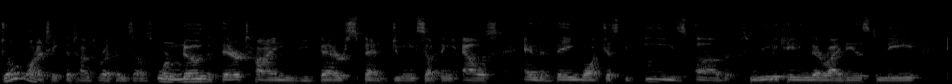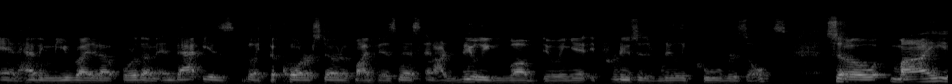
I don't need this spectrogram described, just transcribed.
don't want to take the time to write themselves or know that their time would be better spent doing something else and that they want just the ease of communicating their ideas to me and having me write it out for them and that is like the cornerstone of my business and i really love doing it it produces really cool results so my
